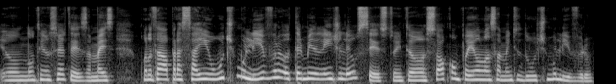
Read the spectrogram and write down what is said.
Eu não tenho certeza, mas quando tava para sair o último livro, eu terminei de ler o sexto. Então eu só acompanhei o lançamento do último livro.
